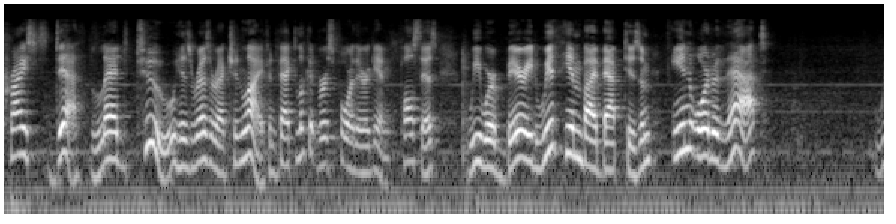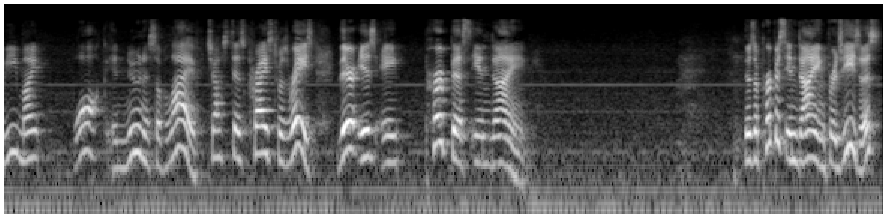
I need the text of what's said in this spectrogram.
Christ's death led to his resurrection life. In fact, look at verse 4 there again. Paul says, We were buried with him by baptism in order that we might walk in newness of life, just as Christ was raised. There is a purpose in dying. There's a purpose in dying for Jesus.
